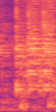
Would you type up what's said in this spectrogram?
you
